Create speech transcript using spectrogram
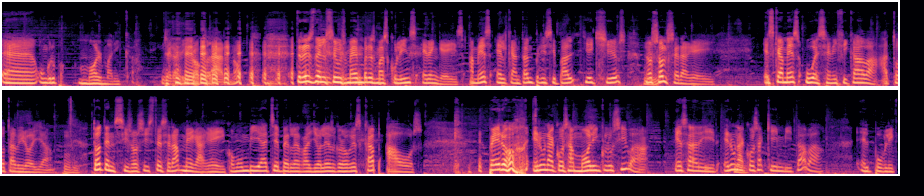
eh, un grup molt marica, per a dir-ho clar, no? Tres dels seus membres masculins eren gais. A més, el cantant principal, Jake Shears, no Mm. sols era gay, és que a més ho escenificava a tota virolla. Mhm. Tot en Sisosistes era mega gay, com un viatge per les rajoles grogues cap a os. Però era una cosa molt inclusiva, és a dir, era una Mm. cosa que invitava el públic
